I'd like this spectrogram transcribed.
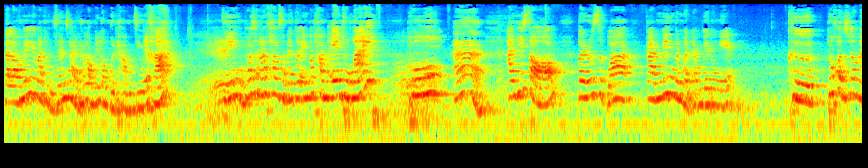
แต่เราไม่มีวันถึงเส้นชัยถ้าเราไม่ลงมือทำจริงไหมคะ จริง เพราะฉะนั้นความสำเร็จตัวเองต้องทำเองถูกไหมถูกอ่าอันที่สองเตยรู้สึกว่าการวิ่งมันเหมือนแอมเวย์ตรงนี้ คือทุกคนเชื่อไหม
